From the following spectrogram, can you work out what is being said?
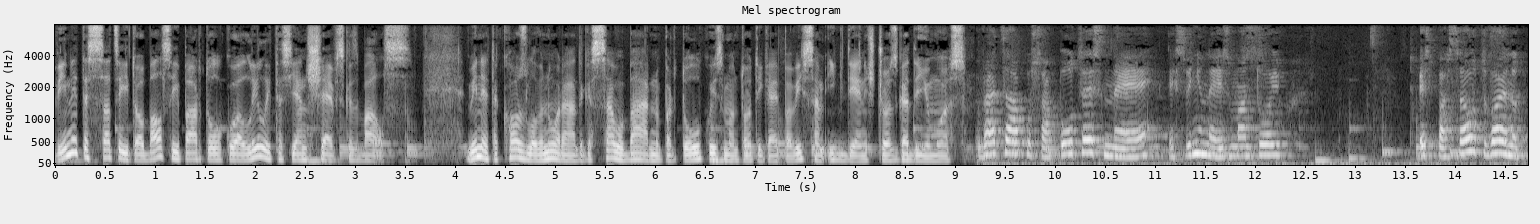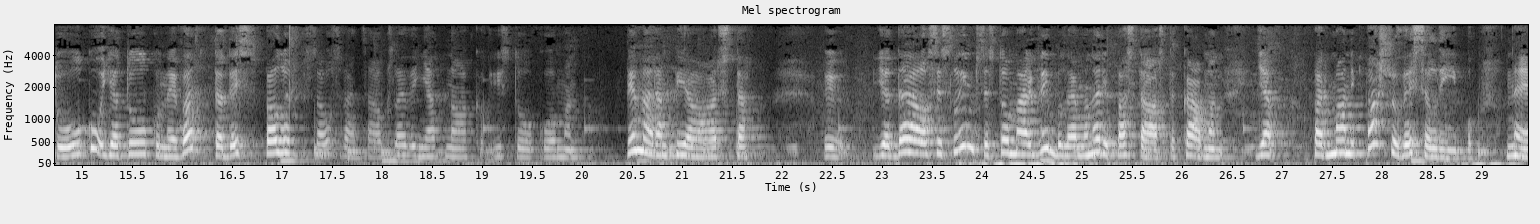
Vinetes sacīto balsī pārtulko Lilitas Janševskas balss. Vineta Kozlova norāda, ka savu bērnu par tulku izmanto tikai pavisam ikdienišķos gadījumos. Vecāku sapulcēs nē, es viņu neizmantoju. Es pasaucu vai nu tulku, ja tulku nevar, tad es palūdzu savus vecākus, lai viņi atnāk iztulko man. Piemēram, pie ārsta. Ja dēls ir slims, es tomēr gribu, lai man arī pastāsta, kā man. Ja par mani pašu veselību. Nē,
